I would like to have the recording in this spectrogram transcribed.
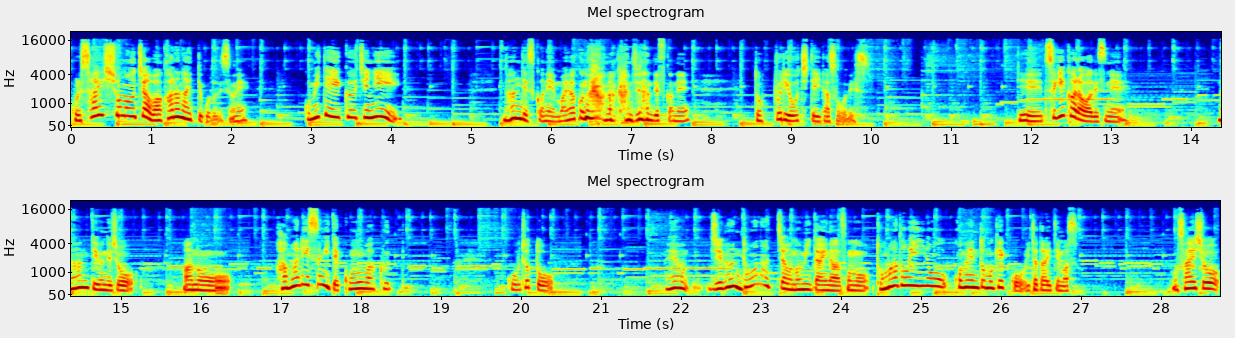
これ最初のうちはわからないってことですよね。こう見ていくうちに、何ですかね麻薬のような感じなんですかねどっぷり落ちていたそうです。で、次からはですね、なんて言うんでしょう。あの、ハマりすぎて困惑って。こう、ちょっと、ね、自分どうなっちゃうのみたいな、その、戸惑いのコメントも結構いただいてます。もう最初、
